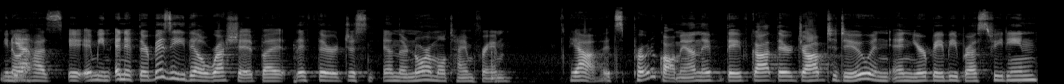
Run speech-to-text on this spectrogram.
you know yeah. it has it, i mean and if they're busy they'll rush it but if they're just in their normal time frame yeah, it's protocol, man. They've they've got their job to do, and and your baby breastfeeding,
